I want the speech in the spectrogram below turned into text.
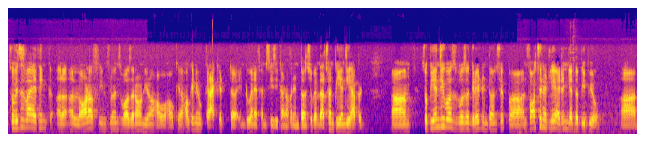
so which is why I think a, a, lot of influence was around you know how how can, how can you crack it uh, into an FMCG kind of an internship, and that's when P&G happened. Um, so P&G was was a great internship. Uh, unfortunately, I didn't get the PPO. Uh,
